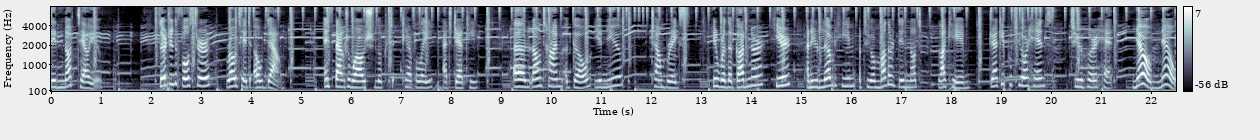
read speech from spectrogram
did not tell you. Sergeant Foster wrote it all down. Inspector Welch looked carefully at Jackie. A long time ago, you knew Tom Briggs. He was a gardener here, and you loved him, but your mother did not like him. Jackie put your hands to her head. No, no.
